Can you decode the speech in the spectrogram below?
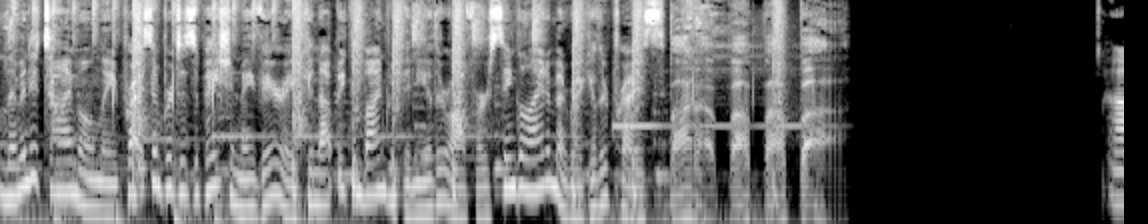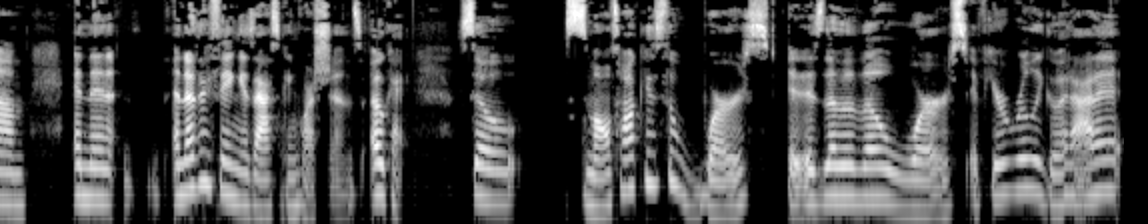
Limited time only. Price and participation may vary. Cannot be combined with any other offer. Single item at regular price. Ba da ba ba ba. Um, and then another thing is asking questions. Okay, so small talk is the worst. It is the, the worst. If you're really good at it,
